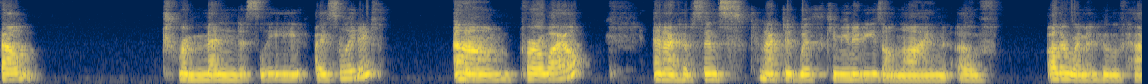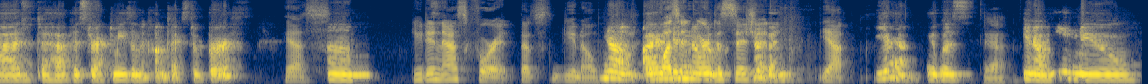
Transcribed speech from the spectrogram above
felt tremendously isolating um, for a while. And I have since connected with communities online of other women who've had to have hysterectomies in the context of birth. Yes. Um, You didn't ask for it. That's, you know, no, I wasn't didn't know your it decision. happen. yeah. Yeah, it was. Yeah. You know, we knew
